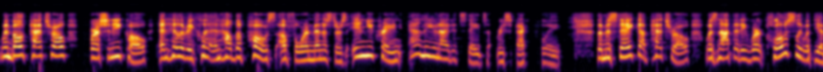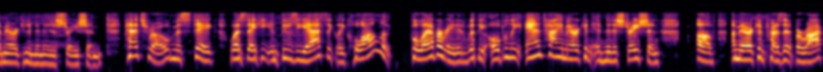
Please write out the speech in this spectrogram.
when both Petro Poroshenko and Hillary Clinton held the posts of foreign ministers in Ukraine and the United States, respectively. The mistake of Petro was not that he worked closely with the American administration. Petro's mistake was that he enthusiastically collaborated with the openly anti American administration of American President Barack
